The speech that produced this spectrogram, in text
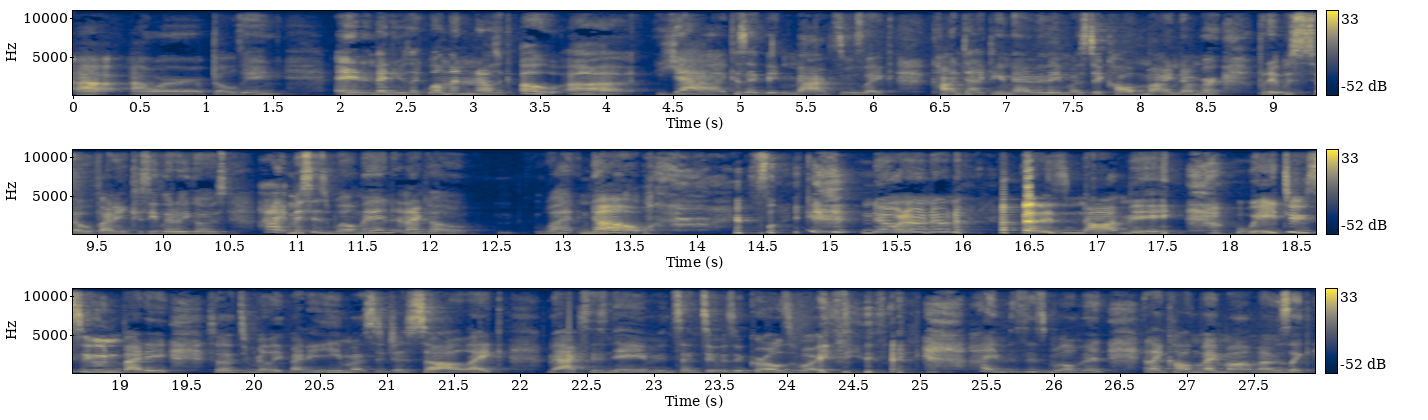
at our building." And then he was like, Wellman. And I was like, oh, uh, yeah. Because I think Max was like contacting them and they must have called my number. But it was so funny because he literally goes, hi, Mrs. Willman. And I go, what? No. I was like, no, no, no, no. that is not me. Way too soon, buddy. So it's really funny. He must have just saw like Max's name, and since it was a girl's voice, he was like, "Hi, Mrs. Wilman." And I called my mom. I was like,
